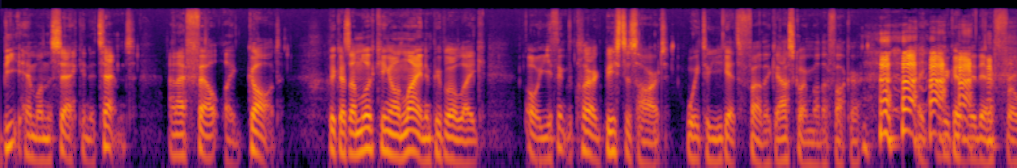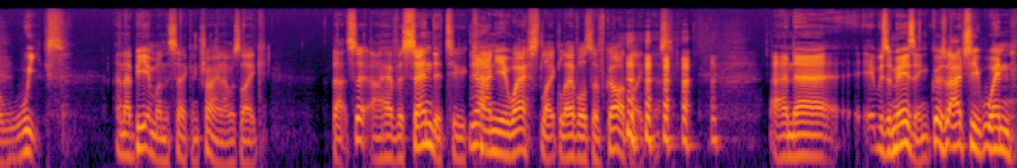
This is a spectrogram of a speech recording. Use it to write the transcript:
beat him on the second attempt, and I felt like God because I'm looking online and people are like, "Oh, you think the cleric beast is hard? Wait till you get to Father Gascoigne, motherfucker! like you're going to be there for weeks." And I beat him on the second try, and I was like, "That's it! I have ascended to Yeah. Kanye West like levels of God godlikeness." And uh, it was amazing because actually, when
